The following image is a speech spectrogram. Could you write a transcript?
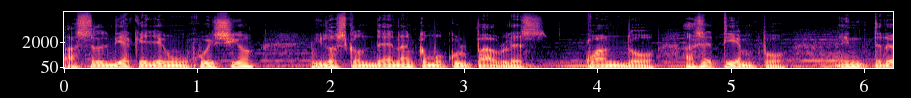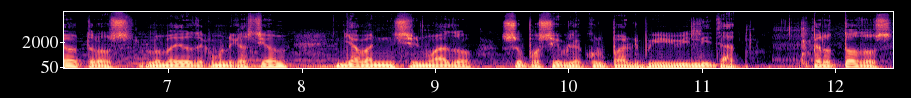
hasta el día que llega un juicio y los condenan como culpables, cuando hace tiempo, entre otros los medios de comunicación, ya han insinuado su posible culpabilidad. Pero todos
